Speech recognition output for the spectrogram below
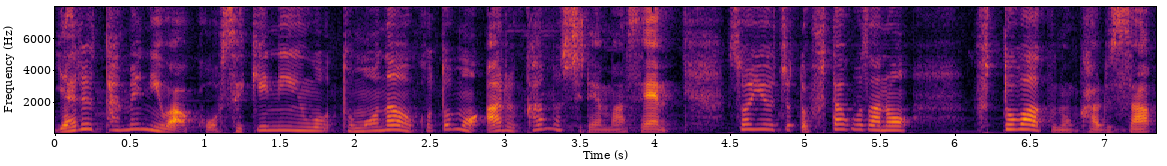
やるためにはこう責任を伴うこともあるかもしれません。そういうちょっと双子座のフットワークの軽さ、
